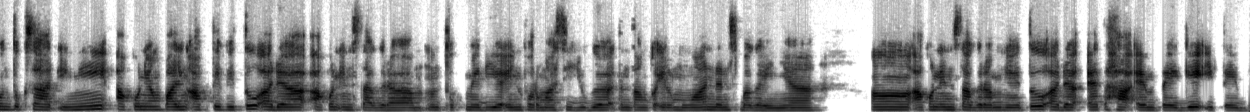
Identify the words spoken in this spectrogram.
untuk saat ini, akun yang paling aktif itu ada akun Instagram untuk media informasi juga tentang keilmuan dan sebagainya uh, akun Instagramnya itu ada @hmpgitb.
